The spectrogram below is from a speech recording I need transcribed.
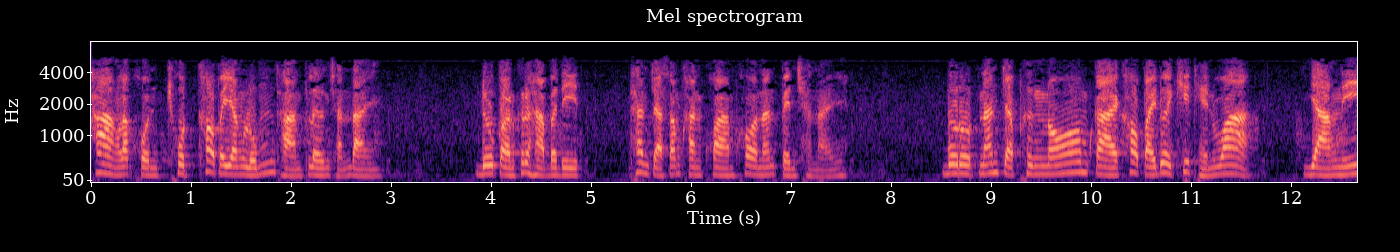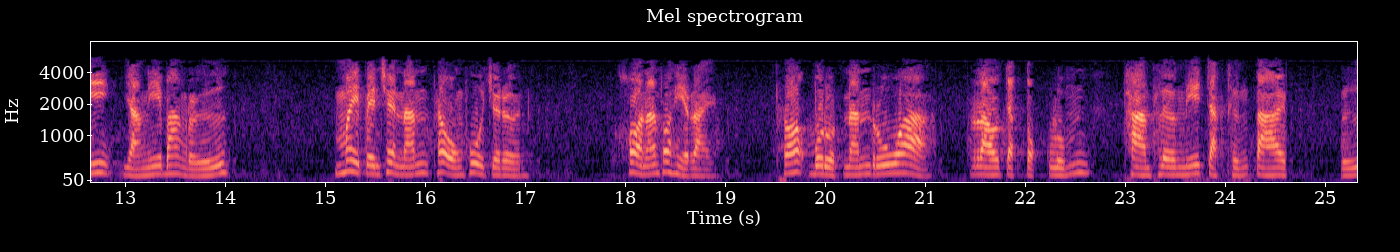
ข้างละคนฉุดเข้าไปยังหลุมฐานเพลิงฉันใด ดูก่อนเครือหาบดี ท่านจะสำคัญความข้อนั้นเป็นไนบุรุษนั้นจะพึงน้อมกายเข้าไปด้วยคิดเห็นว่า อย่างนี้อย่างนี้บ้างหรือ ไม่เป็นเช่นนั้น พระองค์ผู้เจริญ ข้อนั้นเพราะเหตุไร เพราะบุรุษนั้นรู้ว่าเราจะตกหลุมทานเพลิงนี้จักถึงตาย หรือ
